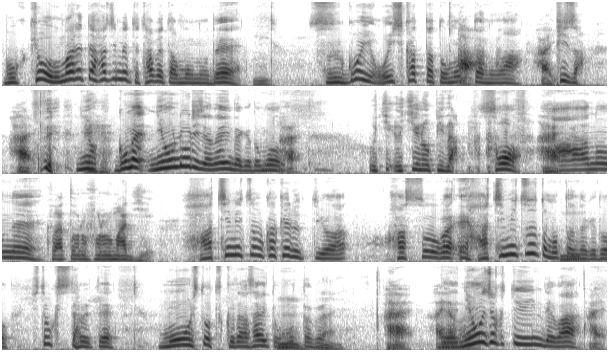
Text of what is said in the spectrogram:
僕今日生まれて初めて食べたもので、うん、すごい美味しかったと思ったのは、はい、ピザ、はい、日本 ごめん日本料理じゃないんだけども、はい、うちうちのピザ。そう、はい、あのねクワトロフォルマッジ。蜂蜜をかけるっていう発想がえ蜂蜜と思ったんだけど、うん、一口食べてもう一つくださいと思ったぐらい、うんうん、はい。で日本食っていう意味では、はい、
